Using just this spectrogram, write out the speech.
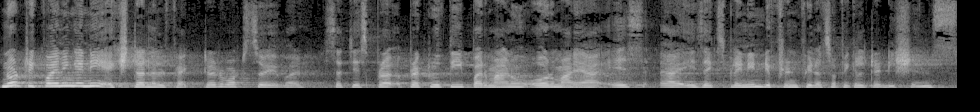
not requiring any external factor whatsoever, such as pra- Prakriti, Parmanu, or Maya, is, uh, is explained in different philosophical traditions.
